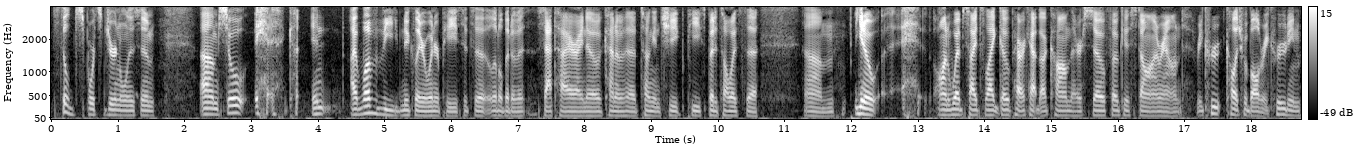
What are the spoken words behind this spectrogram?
still sports journalism. Um, I love the nuclear winter piece. It's a little bit of a satire, I know, kind of a tongue-in-cheek piece, but it's always the um, you know, on websites like GoPowerCat.com that are so focused on around recruit college football recruiting,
